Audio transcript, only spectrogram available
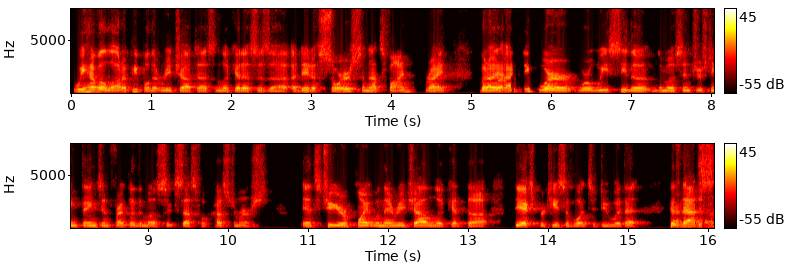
we have a lot of people that reach out to us and look at us as a, a data source, and that's fine, right? But I, I, think where where we see the the most interesting things and frankly the most successful customers, it's to your point when they reach out and look at the the expertise of what to do with it because that's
